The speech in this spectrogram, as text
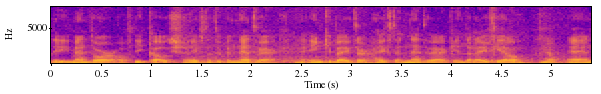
die mentor of die coach heeft natuurlijk een netwerk. Incubator heeft een netwerk in de regio. Ja. En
